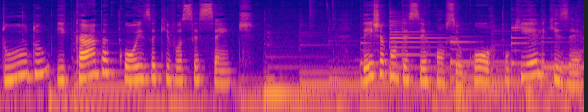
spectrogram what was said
tudo e cada coisa que você sente. Deixe acontecer com seu corpo o que ele quiser,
